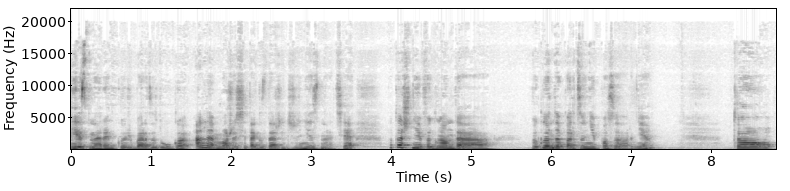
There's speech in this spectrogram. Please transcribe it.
jest na rynku już bardzo długo, ale może się tak zdarzyć, że nie znacie, bo też nie wygląda, wygląda bardzo niepozornie, to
